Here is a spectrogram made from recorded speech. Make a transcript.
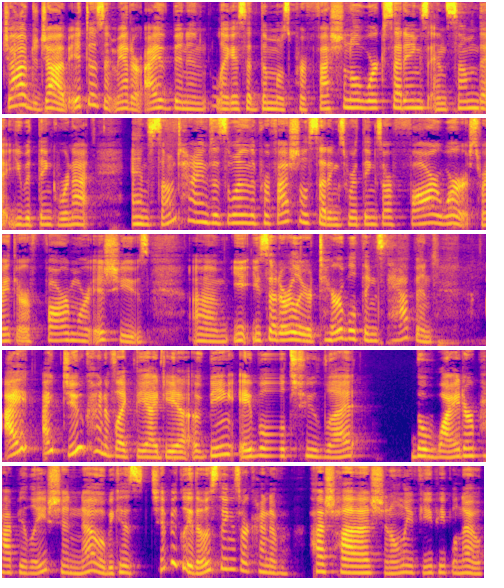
job to job, it doesn't matter. I've been in, like I said, the most professional work settings and some that you would think were not. And sometimes it's one of the professional settings where things are far worse, right? There are far more issues. Um, you, you said earlier, terrible things happen. I, I do kind of like the idea of being able to let the wider population know because typically those things are kind of hush hush and only a few people know.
